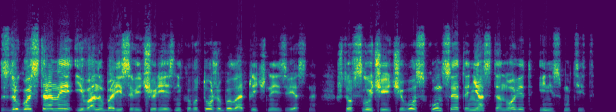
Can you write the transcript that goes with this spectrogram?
С другой стороны, Ивану Борисовичу Резникову тоже было отлично известно, что в случае чего скунса это не остановит и не смутит.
